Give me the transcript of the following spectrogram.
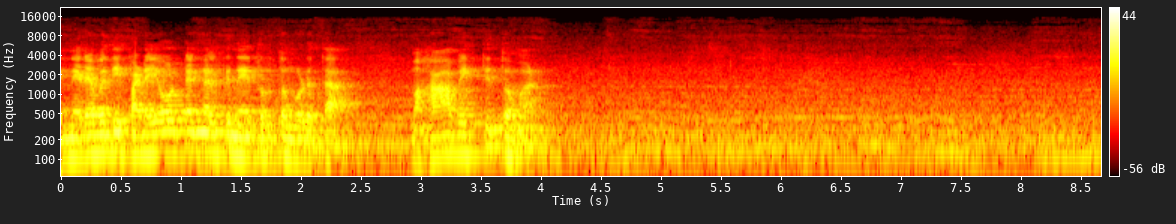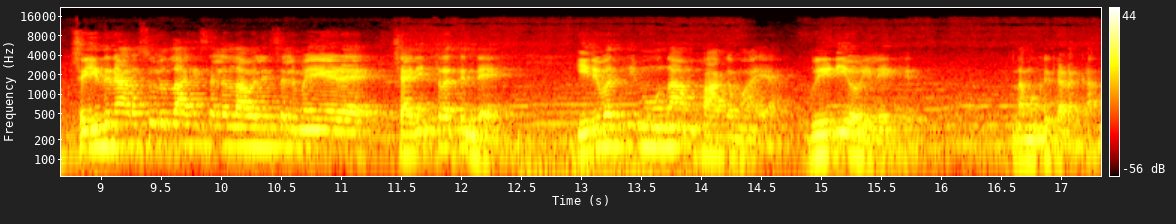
നിരവധി പടയോട്ടങ്ങൾക്ക് നേതൃത്വം കൊടുത്ത മഹാവ്യക്തിത്വമാണ്. സയ്യിദിന റസൂലുള്ളാഹി സ്വല്ലല്ലാഹു അലൈഹി വസല്ലമയുടെ ചരിത്രത്തിന്റെ ഇരുപത്തിമൂന്നാം ഭാഗമായ വീഡിയോയിലേക്ക് നമുക്ക് കിടക്കാം.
